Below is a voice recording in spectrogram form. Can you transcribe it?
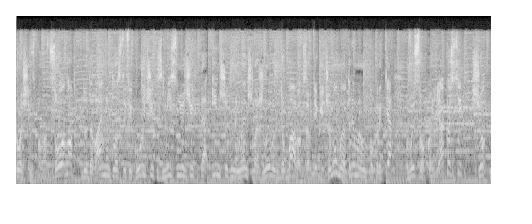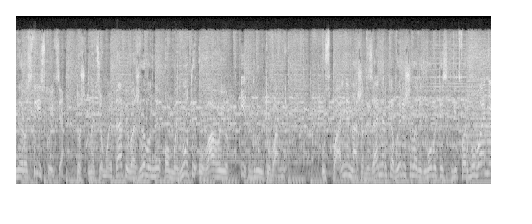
Розчин збалансовано додаванням пластифікуючих, зміцнюючих та інших не менш важливих добавок, завдяки чому ми отримуємо покриття високої якості, що не розтріскується. Тож на цьому етапі важливо не оминути увагою і ґрунтування. У спальні наша дизайнерка вирішила відмовитись від фарбування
